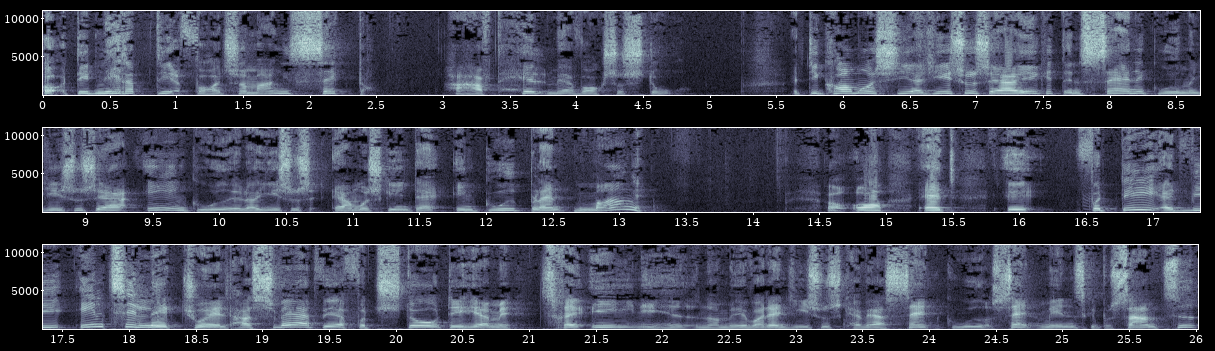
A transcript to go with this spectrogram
Og det er netop derfor, at så mange sekter har haft held med at vokse stor. At de kommer og siger, at Jesus er ikke den sande Gud, men Jesus er en Gud, eller Jesus er måske endda en Gud blandt mange. Og, og at øh, fordi at vi intellektuelt har svært ved at forstå det her med treenigheden og med, hvordan Jesus kan være sand Gud og sand menneske på samme tid,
